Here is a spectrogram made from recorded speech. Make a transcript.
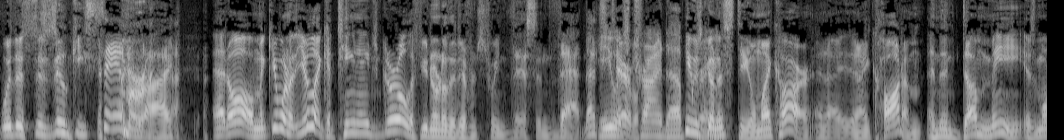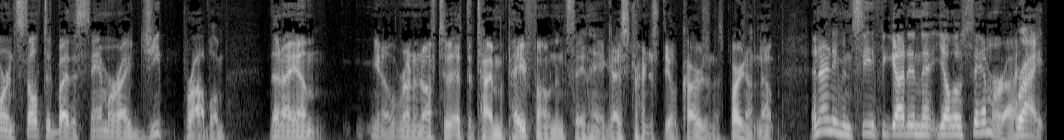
with a Suzuki Samurai at all. I'm like, you're one of, you're like a teenage girl if you don't know the difference between this and that. That's He was terrible. trying to He was going to steal my car, and I and I caught him. And then dumb me is more insulted by the Samurai Jeep problem than I am. You know, running off to at the time a payphone and saying, "Hey, a guy's trying to steal cars in this parking lot." Nope. And I didn't even see if he got in that yellow Samurai. right.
